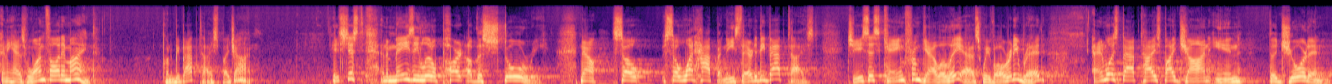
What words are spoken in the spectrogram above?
And he has one thought in mind I'm going to be baptized by John. It's just an amazing little part of the story. Now, so, so what happened? He's there to be baptized. Jesus came from Galilee, as we've already read, and was baptized by John in the Jordan.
